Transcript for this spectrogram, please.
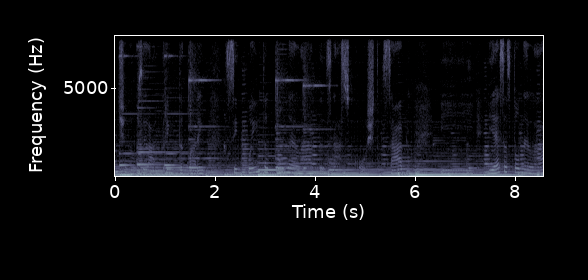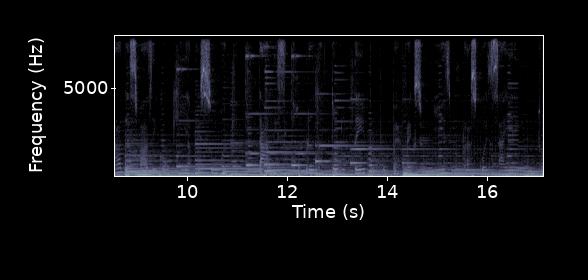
20 não, sei lá, 30, 40, 50 toneladas nas costas, sabe? E, e essas toneladas fazem com pessoa que está ali se cobrando a todo tempo por perfeccionismo, para as coisas saírem muito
